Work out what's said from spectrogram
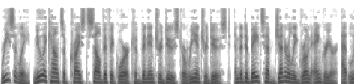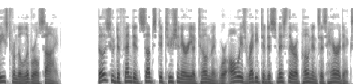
Recently, new accounts of Christ's salvific work have been introduced or reintroduced, and the debates have generally grown angrier, at least from the liberal side. Those who defended substitutionary atonement were always ready to dismiss their opponents as heretics,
